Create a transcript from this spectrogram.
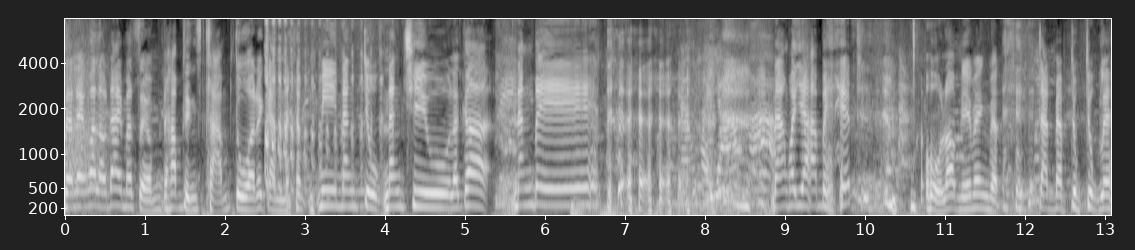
แสดงว่าเราได้มาเสริมทับถึง 3 ตัวด้วยกันนะครับ มีนางจุกนางชิว แล้วก็นางเบสนางพญาค่ะนางพญาเบส โอ้โห รอบนี้แม่งแบบจัดแบบจุกๆเลย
